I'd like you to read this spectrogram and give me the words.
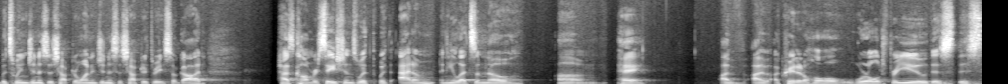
between Genesis chapter 1 and Genesis chapter 3. So God has conversations with, with Adam and he lets him know, um, hey, I've, I've created a whole world for you, this, this,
